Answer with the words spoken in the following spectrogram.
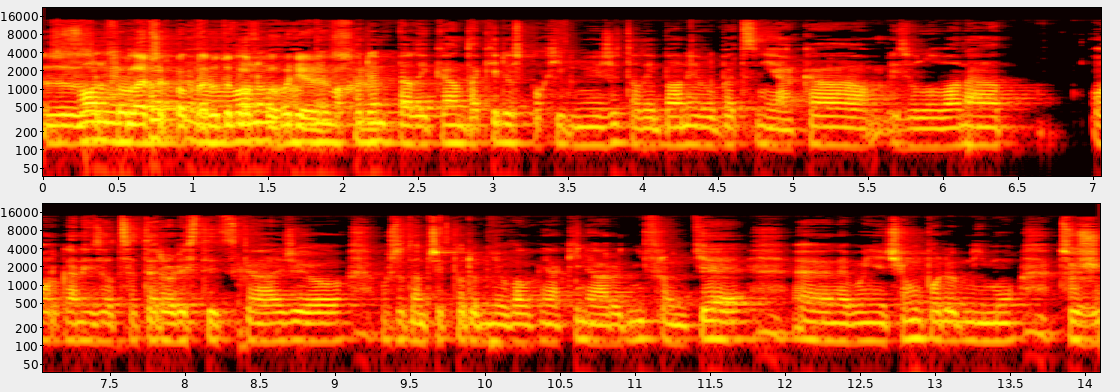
z- mimochod- předpokladu to bylo v pohodě. Mimochodem Pelikán taky dost pochybňuje, že Taliban je vůbec nějaká izolovaná organizace teroristická, že jo, už to tam připodobňoval k nějaký národní frontě eh, nebo něčemu podobnému, což,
